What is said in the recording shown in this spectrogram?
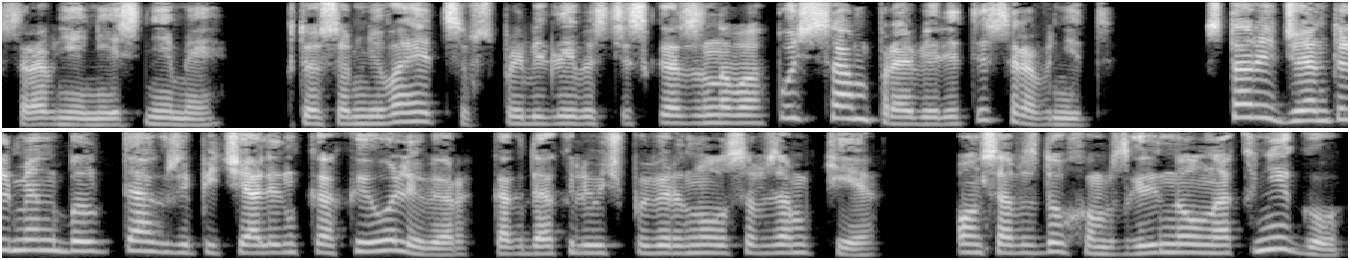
в сравнении с ними. Кто сомневается в справедливости сказанного, пусть сам проверит и сравнит. Старый джентльмен был так же печален, как и Оливер, когда ключ повернулся в замке. Он со вздохом взглянул на книгу,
